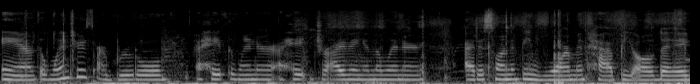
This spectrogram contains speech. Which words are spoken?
and the winters are brutal. I hate the winter. I hate driving in the winter. I just want to be warm and happy all day.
